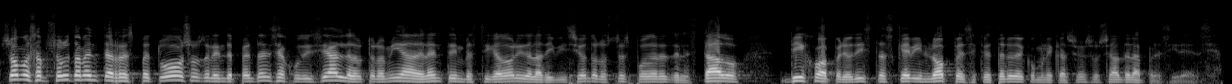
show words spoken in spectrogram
Somos absolutamente respetuosos de la independencia judicial, de la autonomía del ente investigador y de la división de los tres poderes del Estado, dijo a periodistas Kevin López, secretario de Comunicación Social de la Presidencia.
